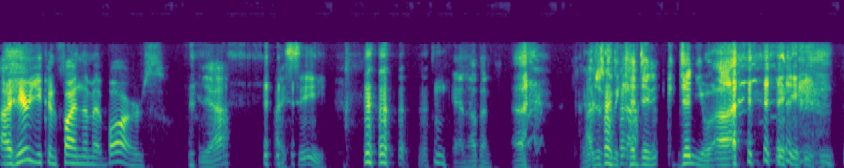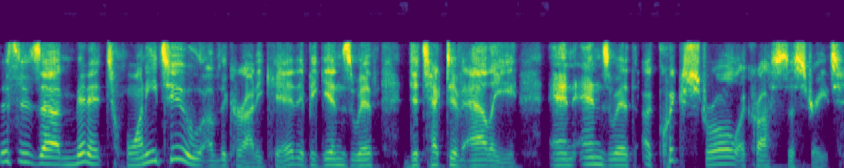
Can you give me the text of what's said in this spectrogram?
I hear you can find them at bars. yeah, I see. yeah, nothing. Uh, I'm just going to continue. Uh, this is uh, minute 22 of The Karate Kid. It begins with Detective Allie and ends with a quick stroll across the street.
